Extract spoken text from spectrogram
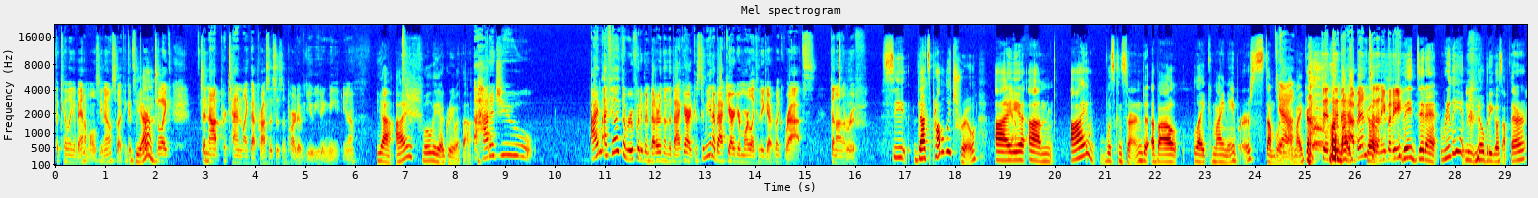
the killing of animals. You know. So I think it's Yeah. important to like to not pretend like that process isn't part of you eating meat. You know. Yeah, I fully agree with that. How did you? I'm. I feel like the roof would have been better than the backyard because to me, in a backyard, you're more likely to get like rats than on a roof. See, that's probably true. I um I was concerned about like my neighbors stumbling Yeah. on my goat. Did- did that happen? Did anybody? They didn't. Really, nobody goes up there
